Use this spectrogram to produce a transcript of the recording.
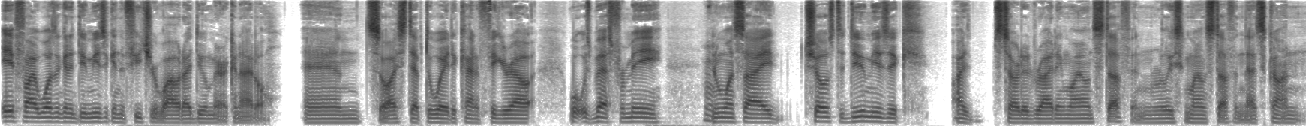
if I wasn't going to do music in the future, why would I do American Idol? And so I stepped away to kind of figure out what was best for me. Hmm. And once I chose to do music, I started writing my own stuff and releasing my own stuff, and that's gone.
